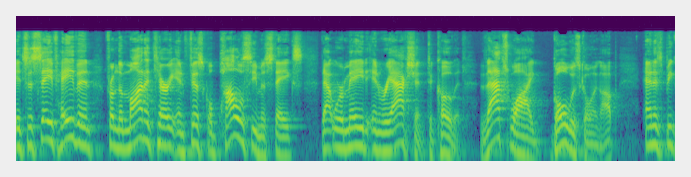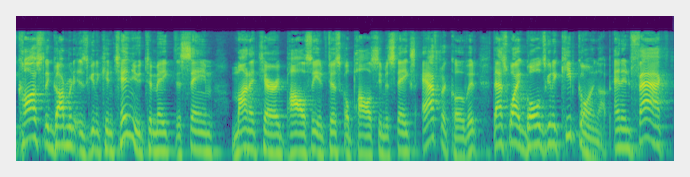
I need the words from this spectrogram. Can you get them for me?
It's a safe haven from the monetary and fiscal policy mistakes that were made in reaction to COVID. That's why gold was going up. And it's because the government is going to continue to make the same monetary policy and fiscal policy mistakes after COVID. That's why gold's going to keep going up. And in fact,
